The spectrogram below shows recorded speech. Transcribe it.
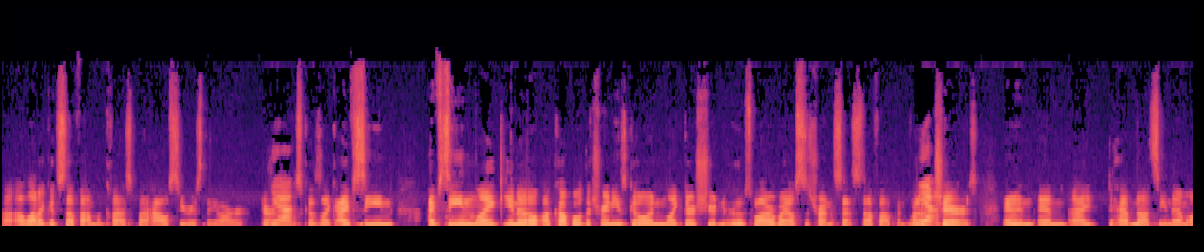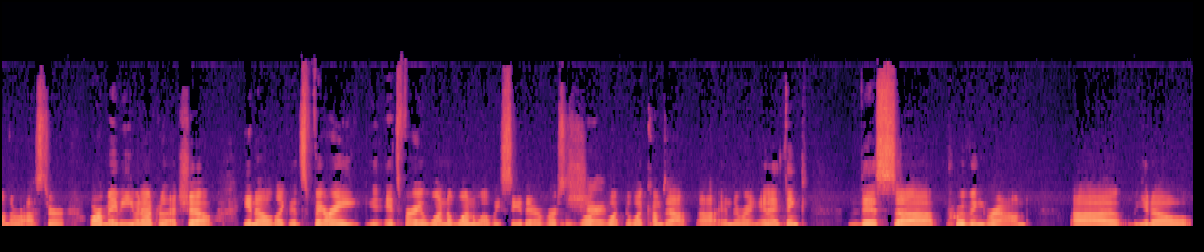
uh, a lot of good stuff out in the class about how serious they are during Yeah. those. Because like I've seen I've seen like you know a couple of the trainees going like they're shooting hoops while everybody else is trying to set stuff up and put Yeah. out chairs, and and I have not seen them on the roster or maybe even after that show. You know, like it's very it's very one to one what we see there versus Sure. what what what comes out uh, in the ring. And I think this uh, proving ground, uh, you know,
